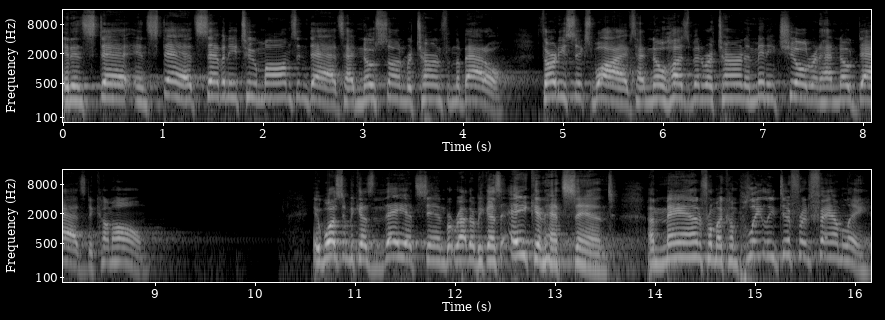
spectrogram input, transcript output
And instead, instead, 72 moms and dads had no son return from the battle. 36 wives had no husband return, and many children had no dads to come home. It wasn't because they had sinned, but rather because Achan had sinned, a man from a completely different family.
